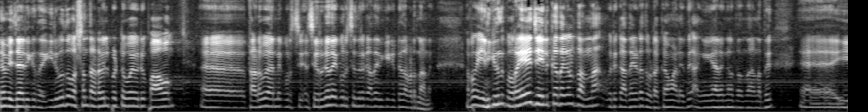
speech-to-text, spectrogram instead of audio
ഞാൻ വിചാരിക്കുന്നത്. ഇരുപത് വർഷം തടവിൽ പെട്ടുപോയ ഒരു പാവം തടവുകാരനെ കുറിച്ച് ചെറുകഥയെക്കുറിച്ച് എന്നൊരു കഥ എനിക്ക് കിട്ടിയത് അവിടെ നിന്നാണ് അപ്പോൾ തോന്നുന്നു കുറേ ജയിൽ കഥകൾ തന്ന ഒരു കഥയുടെ തുടക്കമാണിത്. അംഗീകാരങ്ങൾ തന്നാണത് ഈ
